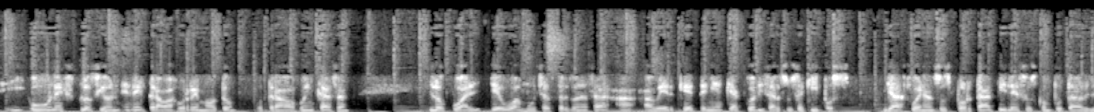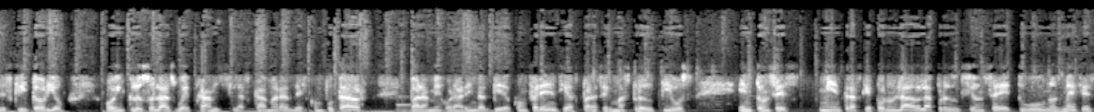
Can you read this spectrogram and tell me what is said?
Y hubo una explosión en el trabajo remoto o trabajo en casa lo cual llevó a muchas personas a, ver que tenían que actualizar sus equipos, ya fueran sus portátiles, sus computadores de escritorio o incluso las webcams, las cámaras del computador, para mejorar en las videoconferencias, para ser más productivos. Entonces, mientras que por un lado la producción se detuvo unos meses,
